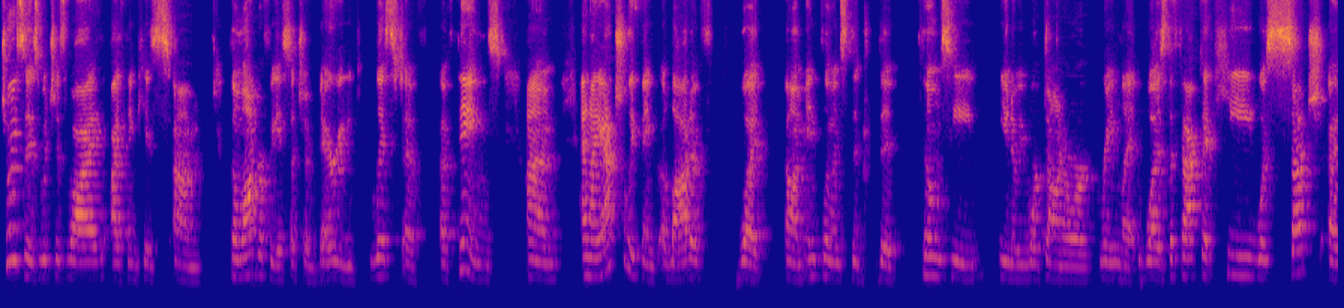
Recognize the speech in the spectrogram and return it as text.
choices which is why i think his um, filmography is such a varied list of of things. Um, and i actually think a lot of what um, influenced the the films he you know he worked on or greenlit was the fact that he was such a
